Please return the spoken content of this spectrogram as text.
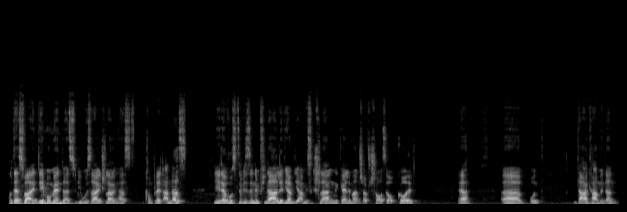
und das war in dem Moment, als du die USA geschlagen hast, komplett anders. Jeder wusste, wir sind im Finale, wir haben die Amis geschlagen, eine geile Mannschaft, Chance auf Gold. Ja? Ähm, und da kamen dann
